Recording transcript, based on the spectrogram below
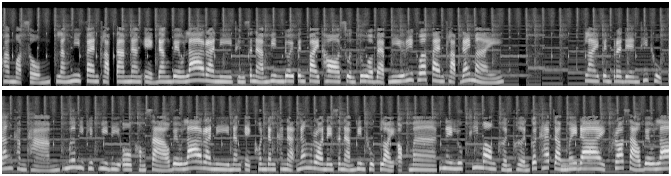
ความเหมาะสม หลังมีแฟนคลับตามนางเอกดังเบลล่ารานีถึงสนามบินโดยเป็น flight ส่วนตัวแบบนี้เรียกว่าแฟนคลับได้ไหม กลายเป็นประเด็นที่ถูกตั้งคำถาม เมื่อมีคลิปวิดีโอของสาวเบลล่ารานีนางเอกคนดังขณะนั่งรอในสนามบินถูกปล่อยออกมา ในลุคที่มองเผินๆก็แทบจำไม่ได้ เพราะสาวเบลล่า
